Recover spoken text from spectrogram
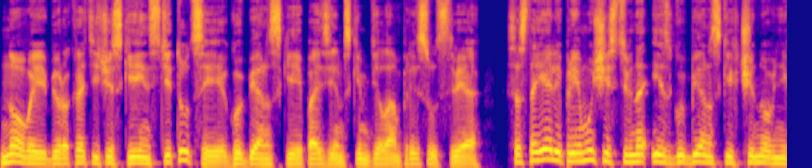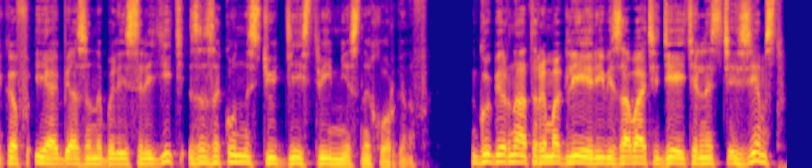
Новые бюрократические институции, губернские по земским делам присутствия, состояли преимущественно из губернских чиновников и обязаны были следить за законностью действий местных органов. Губернаторы могли ревизовать деятельность земств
